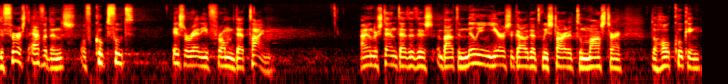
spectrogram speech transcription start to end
the first evidence of cooked food is already from that time. I understand that it is about a million years ago that we started to master the whole cooking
